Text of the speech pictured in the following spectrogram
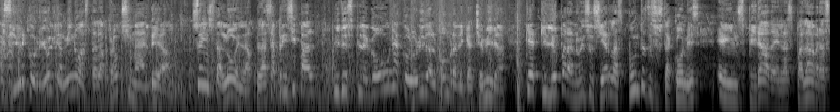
Así recorrió el camino hasta la próxima aldea. Se instaló en la plaza principal y desplegó una colorida alfombra de cachemira que adquirió para no ensuciar las puntas de sus tacones e inspirada en las palabras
